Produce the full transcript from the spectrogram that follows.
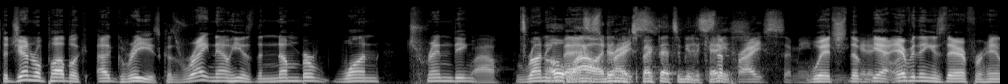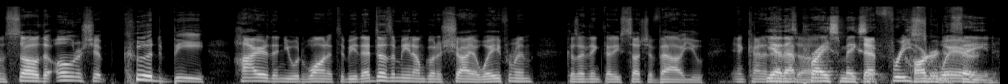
the general public agrees because right now he is the number one trending wow. running oh, back. wow, I didn't expect that to be it's the case. The price, I mean, which the yeah, everything is there for him. So the ownership could be higher than you would want it to be. That doesn't mean I'm going to shy away from him because I think that he's such a value and kind of yeah, that, that uh, price makes that it free harder square, to fade,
